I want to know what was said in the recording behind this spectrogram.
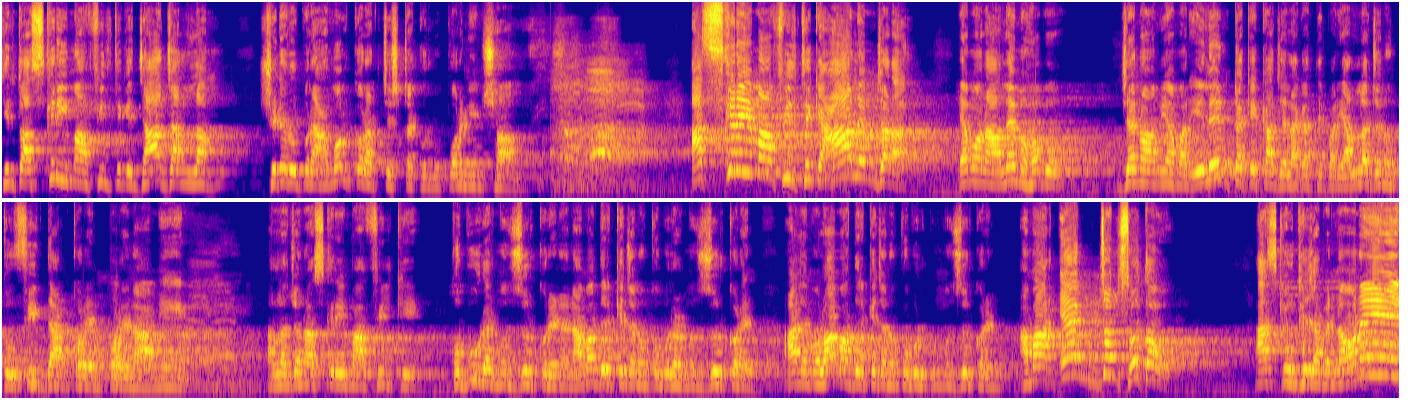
কিন্তু আজকের এই মাহফিল থেকে যা জানলাম, সেটার উপরে আমল করার চেষ্টা করব পরে ইনশাআল্লাহ। আজকের এই মাহফিল থেকে আলেম যারা, এমন আলেম হব যেন আমি আমার এলেমটাকে কাজে লাগাতে পারি। আল্লাহ যেন তৌফিক দান করেন করে না আমি আল্লাহ যেন আজকের এই মাহফিলকে কবুল আর মঞ্জুর করে নেন, আমাদেরকে যেন কবুল আর মঞ্জুর করেন। আলেম আমাদেরকে যেন কবুল মঞ্জুর করেন। আমার একজন শ্রোতাও আজকে উঠে যাবেন না। অনেক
